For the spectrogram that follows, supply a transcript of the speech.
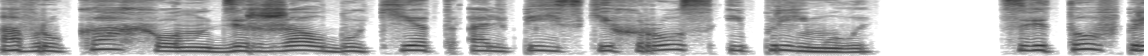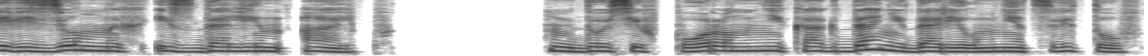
а в руках он держал букет альпийских роз и примулы, цветов, привезенных из долин Альп. До сих пор он никогда не дарил мне цветов,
